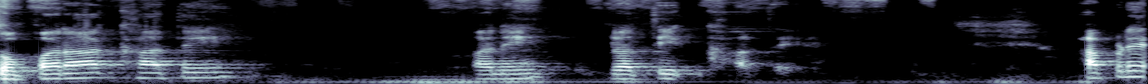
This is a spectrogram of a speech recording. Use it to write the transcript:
તો પરાગ ખાતે અને પ્રતીક ખાતે. આપણે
